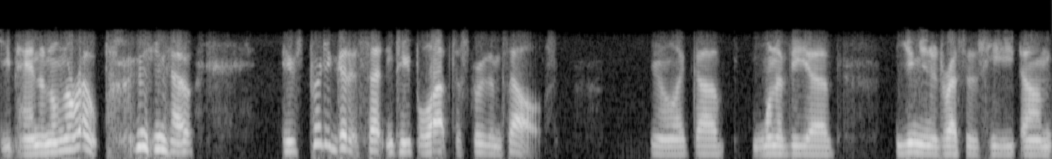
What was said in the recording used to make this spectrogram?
Keep handing them the rope. you know, he's pretty good at setting people up to screw themselves. You know, like uh, one of the uh, union addresses, he um,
